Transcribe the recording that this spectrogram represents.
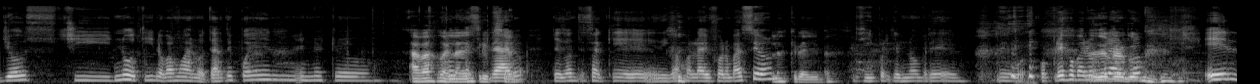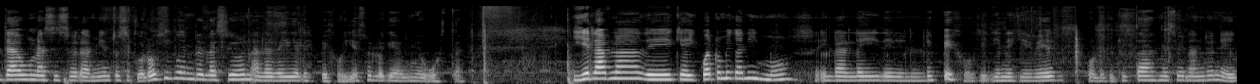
Yoshinoti, lo vamos a anotar después en, en nuestro... Abajo en la descripción. Claro, de donde saqué, digamos, la información. Los créditos. Sí, porque el nombre es complejo para No nombrarlo. preocupe. Él da un asesoramiento psicológico en relación a la ley del espejo y eso es lo que a mí me gusta. Y él habla de que hay cuatro mecanismos en la ley del espejo que tiene que ver con lo que tú estabas mencionando en él.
